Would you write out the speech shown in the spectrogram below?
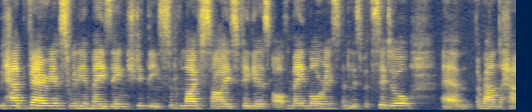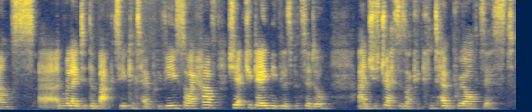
we had various really amazing, she did these sort of life-size figures of May Morris and Elizabeth Siddall um, around the house uh, and related them back to contemporary views. So I have, she actually gave me the Elizabeth Siddall and she's dressed as like a contemporary artist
